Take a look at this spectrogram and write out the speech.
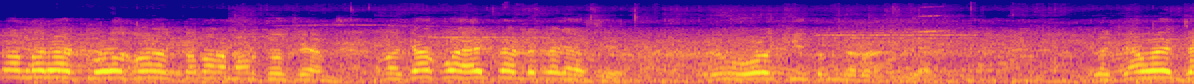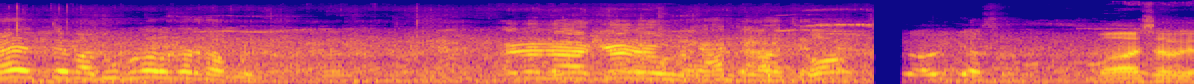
તમારા થોડો ઘણો તમારા માણસો છે એમ. અમે ક્યાં કોઈ હાઈકાર લગાડ્યા છે? તમે ઓળખી તમને લોકો એટલે કહેવાય જાય તેમાં દુઃખ ન લગાડતા કોઈ. આવી ગયા છે. બસ હવે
